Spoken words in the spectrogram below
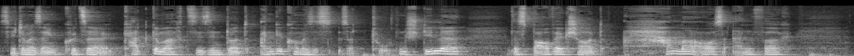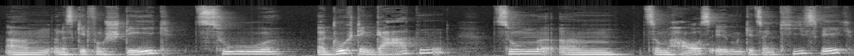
Es wird einmal so ein kurzer Cut gemacht. Sie sind dort angekommen. Es ist so Totenstille. Das Bauwerk schaut Hammer aus einfach. Ähm, und es geht vom Steg zu, äh, durch den Garten zum, ähm, zum Haus eben, geht so ein Kiesweg.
